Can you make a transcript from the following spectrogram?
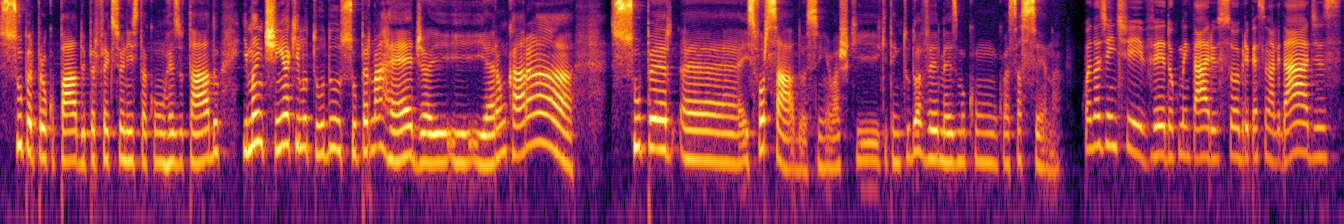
super preocupado e perfeccionista com o resultado, e mantinha aquilo tudo super na rédea, e, e, e era um cara super é, esforçado, assim. Eu acho que, que tem tudo a ver mesmo com, com essa cena. Quando a gente vê documentários sobre personalidades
